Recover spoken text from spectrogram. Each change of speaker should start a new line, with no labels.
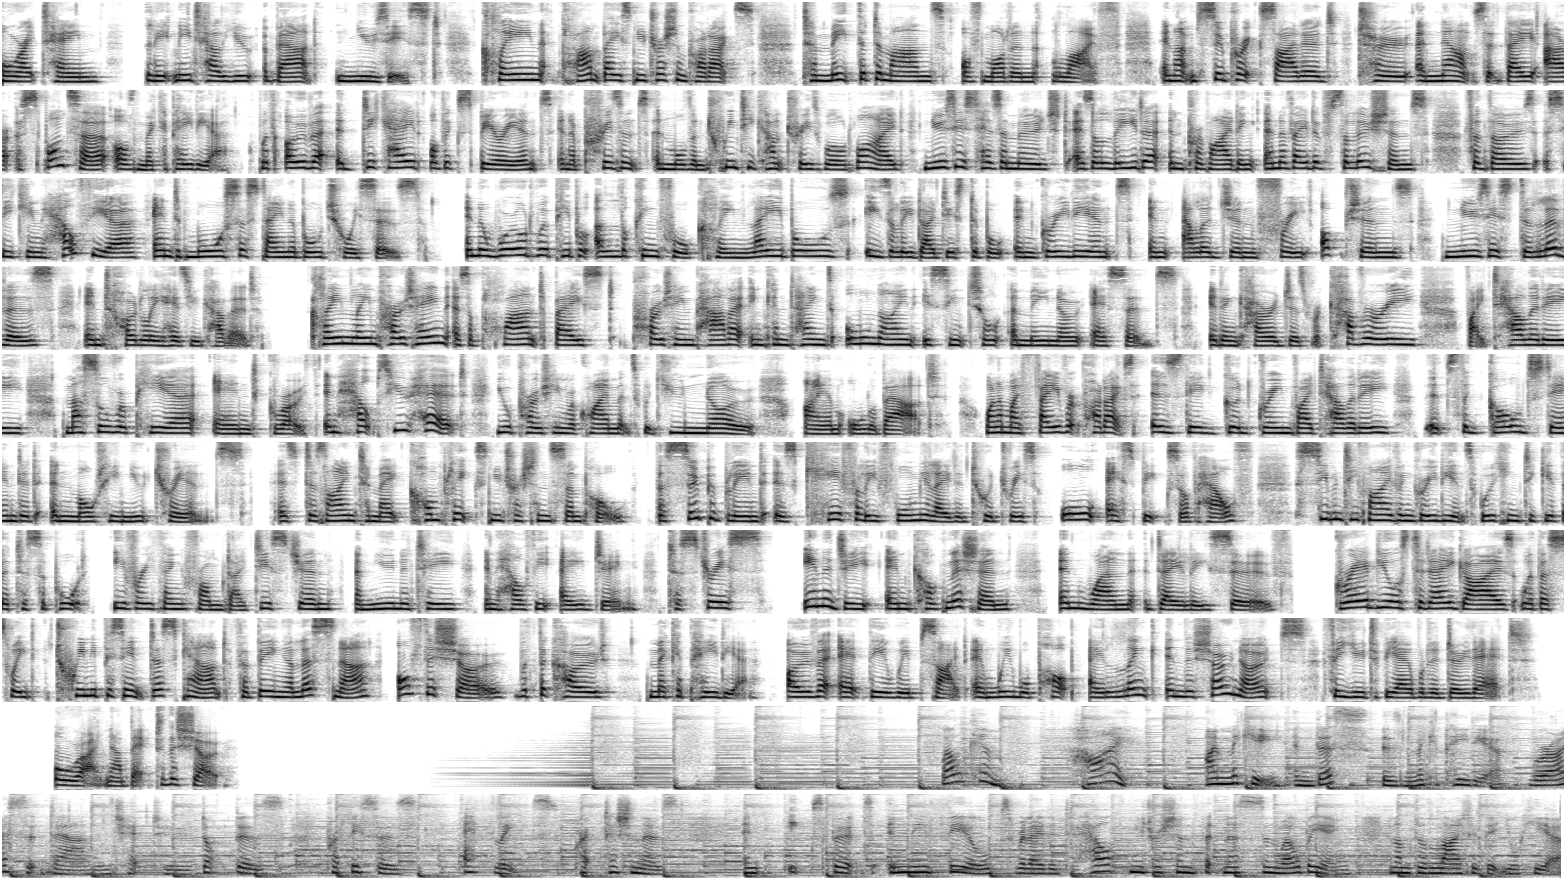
All right, team, let me tell you about Nuzest, clean plant based nutrition products to meet the demands of modern life. And I'm super excited to announce that they are a sponsor of Mikkipedia. With over a decade of experience and a presence in more than 20 countries worldwide, Nuzest has emerged as a leader in providing innovative solutions for those seeking healthier and more sustainable choices. In a world where people are looking for clean labels, easily digestible ingredients, and allergen free options, Nuzest delivers and totally has you covered. Clean Lean Protein is a plant based protein powder and contains all nine essential amino acids. It encourages recovery, vitality, muscle repair, and growth, and helps you hit your protein requirements, which you know I am all about. One of my favorite products is their Good Green Vitality. It's the gold standard in multi nutrients. It's designed to make complex nutrition simple. The super blend is carefully formulated to address all aspects of health, 75 ingredients working together to support everything from digestion, immunity, and healthy aging to stress, energy, and cognition in one daily serve. Grab yours today, guys, with a sweet 20% discount for being a listener of the show with the code Mikkipedia over at their website, and we will pop a link in the show notes for you to be able to do that. All right, now back to the show. Welcome. Hi. I'm Mikki, and this is Mikkipedia, where I sit down and chat to doctors, professors, athletes, practitioners, and experts in their fields related to health, nutrition, fitness, and well-being. And I'm delighted that you're here.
